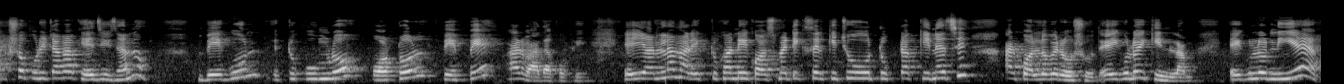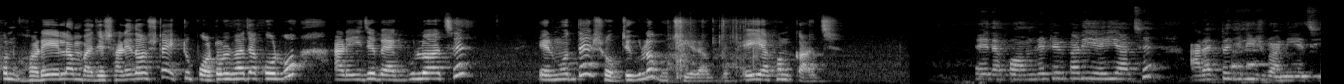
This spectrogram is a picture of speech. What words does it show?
একশো কুড়ি টাকা কেজি, জানো? বেগুন, একটু কুমড়ো, পটল, পেঁপে আর বাঁধাকপি। এই আনলাম আর একটুখানি কসমেটিক্সের কিছু টুকটাক কিনেছি আর পল্লবের ওষুধ, এইগুলোই কিনলাম। এইগুলো নিয়ে এখন ঘরে এলাম বাজে সাড়ে দশটা একটু পটল ভাজা করব। আর এই যে ব্যাগগুলো আছে এর মধ্যে সবজিগুলো গুছিয়ে রাখব। এই এখন কাজ। এই দেখো, অমলেটের কারি এই আছে, আর একটা জিনিস বানিয়েছি।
